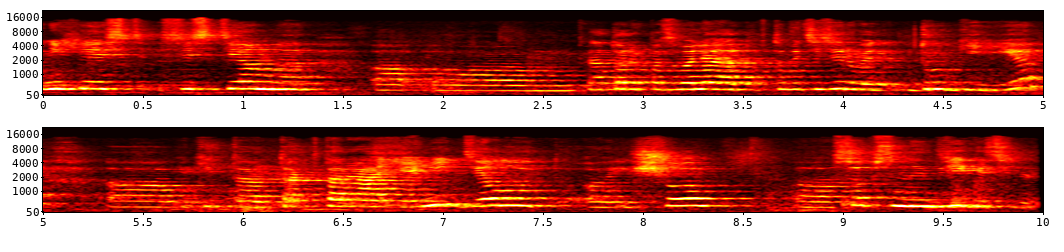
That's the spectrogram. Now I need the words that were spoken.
У них есть системы, э, э, которые позволяют автоматизировать другие э, какие-то трактора, и они делают э, еще собственные двигатели.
